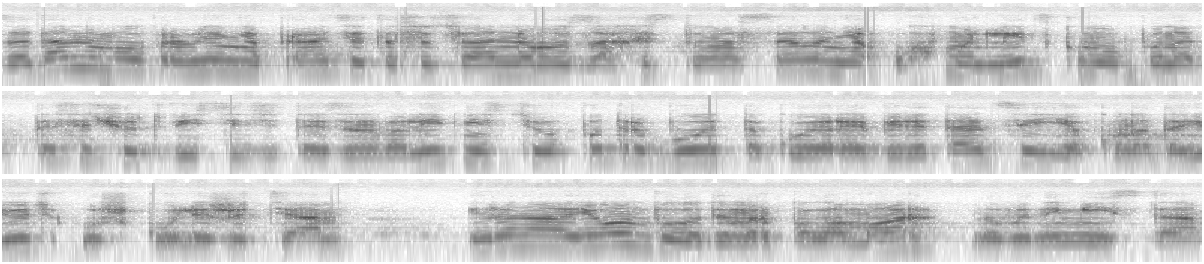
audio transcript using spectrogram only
За даними управління праці та соціального захисту населення, у Хмельницькому понад 1200 дітей з інвалідністю потребують такої реабілітації, яку надають у школі життя. Ірина Аріон, Володимир Паламар, новини міста.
